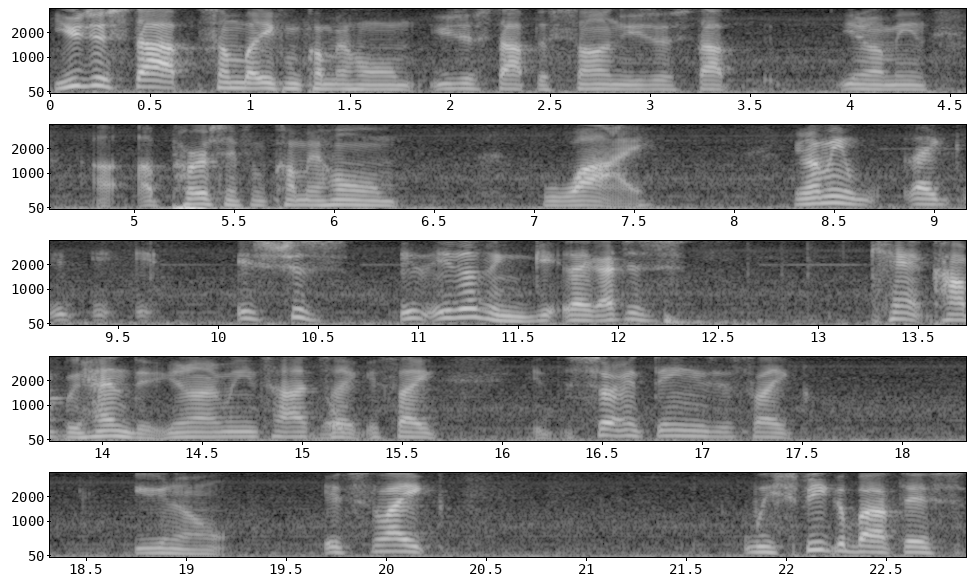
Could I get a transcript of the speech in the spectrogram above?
You just stopped somebody from coming home. You just stopped the son. You just stopped, you know what I mean, a, a person from coming home. Why? You know what I mean? Like it, it, it it's just it, it doesn't get like I just can't comprehend it. You know what I mean, Taj? It's Nope. like it's like it, certain things. It's like you know, it's like we speak about this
